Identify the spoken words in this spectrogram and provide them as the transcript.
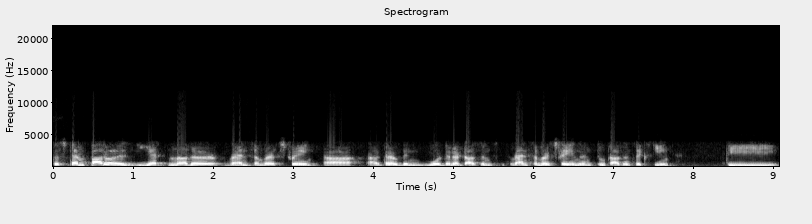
So Stampado is yet another ransomware strain. Uh, uh, there have been more than a dozen ransomware strains in 2016. The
